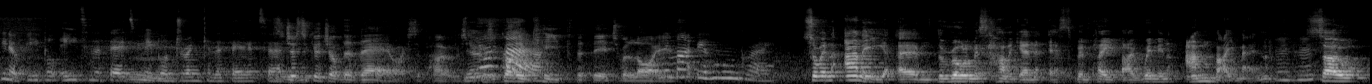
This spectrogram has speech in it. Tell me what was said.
you know people eat in the theatre, people drink in the theatre. It's just a good job they're there, I suppose, Yeah. because you've got to keep the theatre alive. they might be hungry. So in Annie, um, the role of Miss Hannigan has been played by women and by men. Mm-hmm. So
